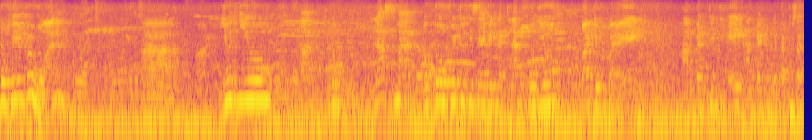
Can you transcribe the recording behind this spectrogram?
November 1, ah, yun yung ah, no- last month, October 27, nagland po yung Bagyong Baeng. Hanggang 28, hanggang yung katapusan.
